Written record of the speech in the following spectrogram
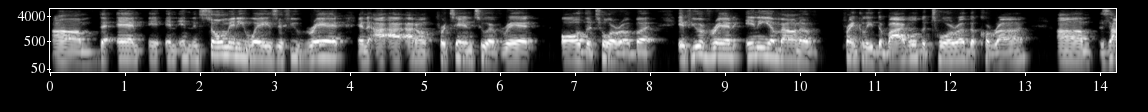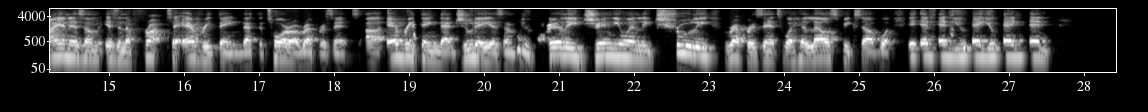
Um, the, and in, in, in so many ways, if you've read, and I, I don't pretend to have read all the Torah, but if you have read any amount of, frankly, the Bible, the Torah, the Quran, um, Zionism is an affront to everything that the Torah represents, uh, everything that Judaism really, genuinely, truly represents. What Hillel speaks of, what and and you and you and and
